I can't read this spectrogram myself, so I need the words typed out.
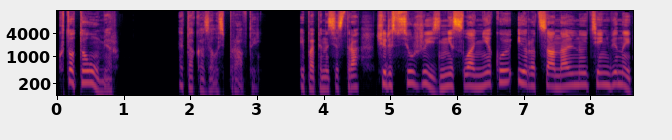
Кто-то умер. Это оказалось правдой. И папина сестра через всю жизнь несла некую иррациональную тень вины,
